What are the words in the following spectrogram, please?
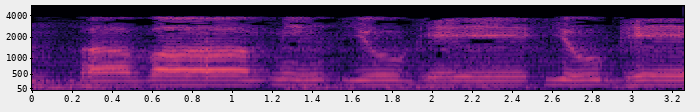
सम्भवामि युगे युगे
